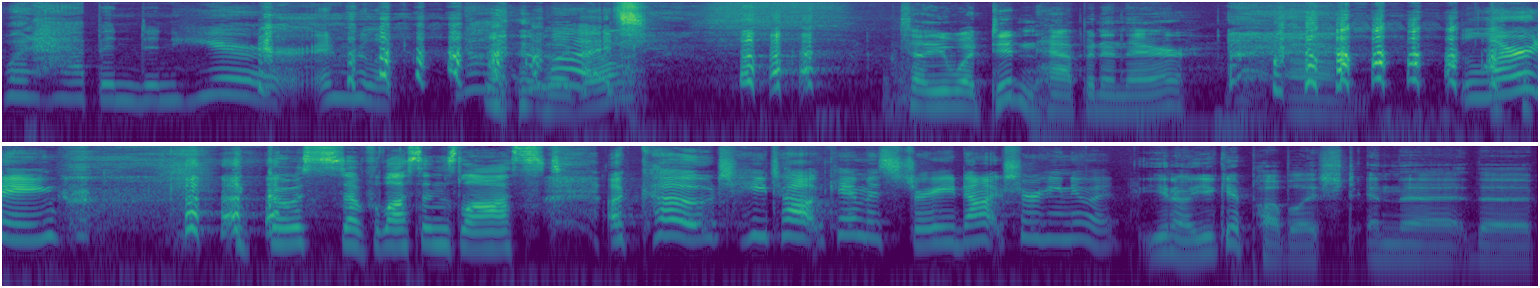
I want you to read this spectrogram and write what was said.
what happened in here and we're like not Like, well, I'll tell you what didn't happen in there. Um, learning Ghosts of lessons lost. a coach he taught chemistry not sure he knew it you know, you get published, and the the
